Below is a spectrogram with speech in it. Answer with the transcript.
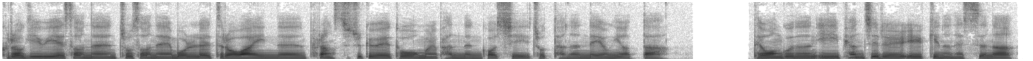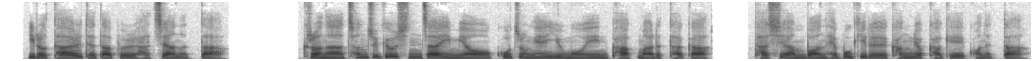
그러기 위해서는 조선에 몰래 들어와 있는 프랑스 주교의 도움을 받는 것이 좋다는 내용이었다. 대원군은 이 편지를 읽기는 했으나 이렇다 할 대답을 하지 않았다. 그러나 천주교 신자이며 고종의 유모인 박마르타가 다시 한번 해보기를 강력하게 권했다.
